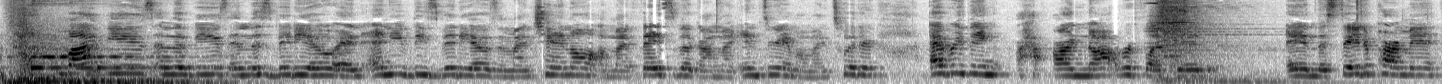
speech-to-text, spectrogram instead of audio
my views and the views in this video and any of these videos in my channel, on my Facebook, on my Instagram, on my Twitter, everything are not reflected in the State Department,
